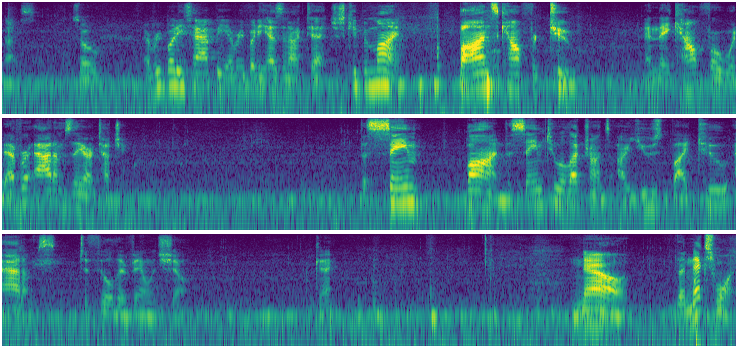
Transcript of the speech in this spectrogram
nice. So everybody's happy, everybody has an octet. Just keep in mind, bonds count for two, and they count for whatever atoms they are touching. The same bond, the same two electrons, are used by two atoms to fill their valence shell. Okay? Now, the next one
